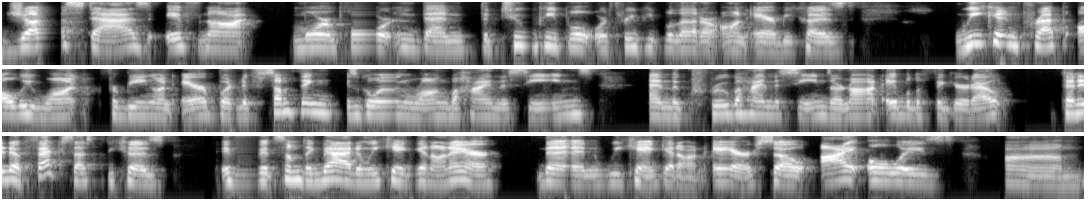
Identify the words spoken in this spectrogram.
just as, if not more important than the two people or three people that are on air because we can prep all we want for being on air. But if something is going wrong behind the scenes and the crew behind the scenes are not able to figure it out, then it affects us because if it's something bad and we can't get on air, then we can't get on air. So I always um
